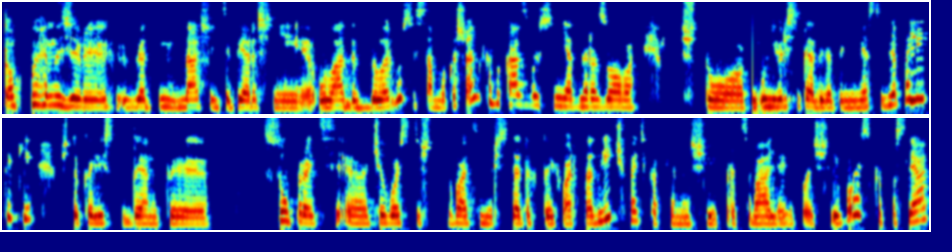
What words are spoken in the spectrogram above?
топ-менеджеры нашай цяперашняй улады в беларусі. Сам лукашенко выказваўся неаднаразова что універсітэт гэта не месца для палітыкі что калі студэнты супраць э, чагосьці бываць універсітэтах то іх варта адлічваць каб яны ішлі працавалі пайшлі войска. Пасля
